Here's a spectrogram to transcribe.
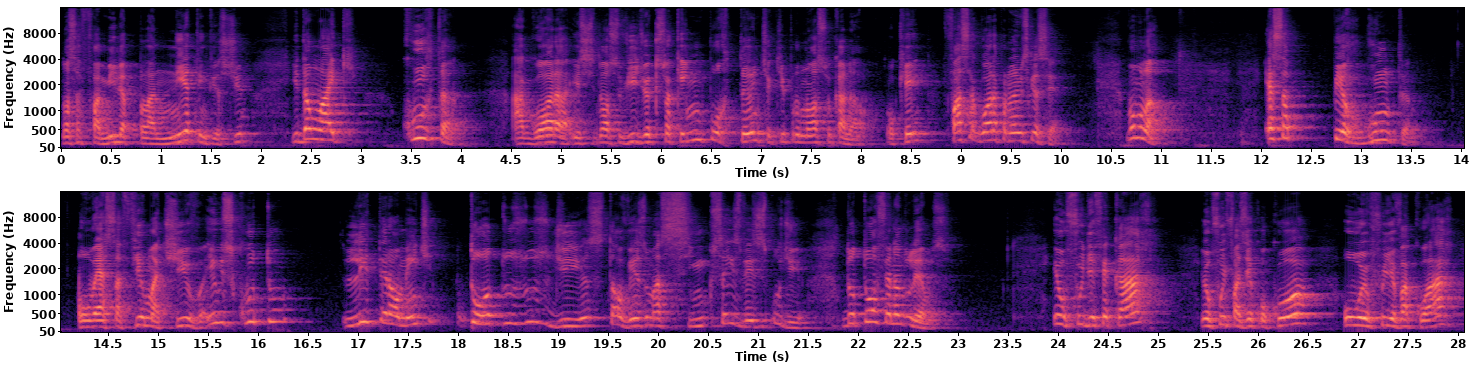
nossa família Planeta Intestino. E dá um like, curta agora esse nosso vídeo, é que isso aqui é importante aqui para o nosso canal, ok? Faça agora para não esquecer. Vamos lá. Essa pergunta ou essa afirmativa eu escuto literalmente todos os dias, talvez umas 5, 6 vezes por dia. Doutor Fernando Lemos, eu fui defecar, eu fui fazer cocô, ou eu fui evacuar,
